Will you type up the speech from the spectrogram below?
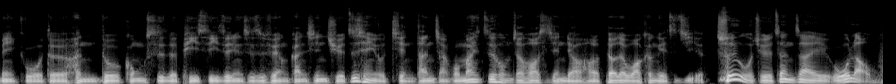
美国的很多公司的 PC 这件事是非常感兴趣的。之前有简单讲过，那之后我们再花时间聊好了，不要再挖坑给自己了。所以我觉得站在我老婆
